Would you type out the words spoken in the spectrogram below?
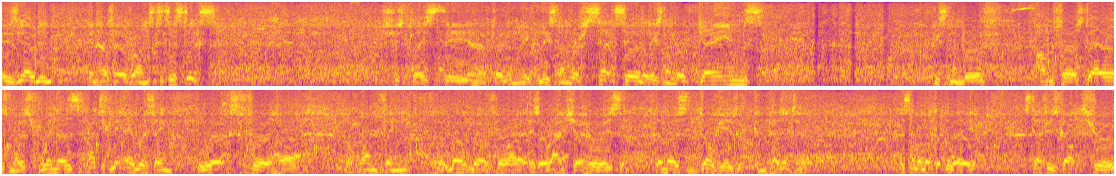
is loaded in her favour on statistics. She's placed the, uh, played the least number of sets here, the least number of games. least number of unforced errors, most winners. Practically everything works for her. But one thing that won't work for her is Arantxa who is the most dogged competitor. Let's have a look at the way Steffi's got through.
